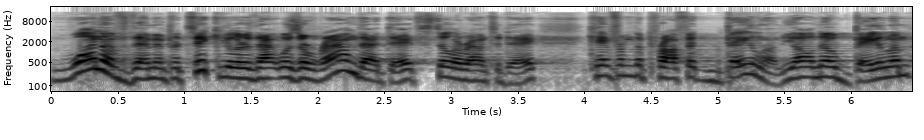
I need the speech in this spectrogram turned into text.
One of them in particular that was around that day, it's still around today, came from the prophet Balaam. You all know Balaam?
